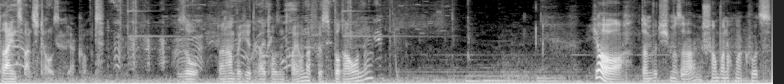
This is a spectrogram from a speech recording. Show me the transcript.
23.000, ja, kommt. So, dann haben wir hier 3.300 fürs Braune. Ja, dann würde ich mal sagen, schauen wir noch mal kurz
